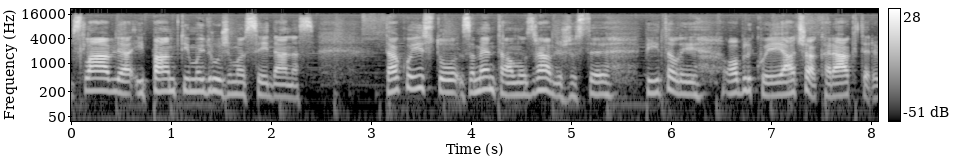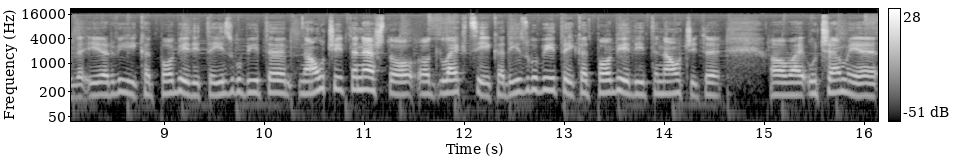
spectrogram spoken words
slavlja i pamtimo i družimo se i danas. Tako isto za mentalno zdravlje što ste pitali oblikuje jača karakter jer vi kad pobjedite izgubite naučite nešto od lekcije. Kad izgubite i kad pobjedite naučite ovaj u čemu je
